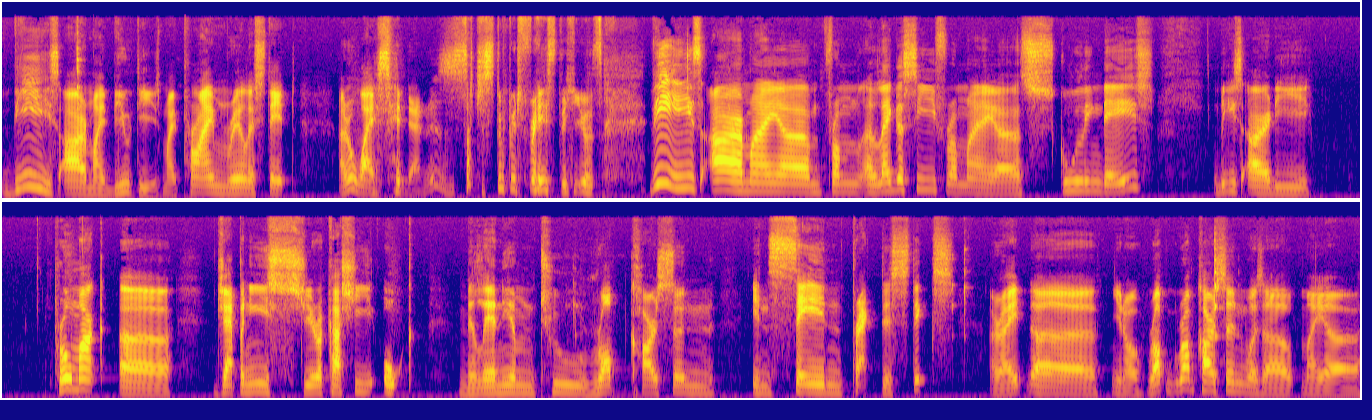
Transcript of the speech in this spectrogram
These are my beauties, my prime real estate. I don't know why I said that. This is such a stupid phrase to use. These are my um, from a legacy from my uh, schooling days. These are the Promark uh, Japanese Shirakashi Oak Millennium 2 Rob Carson Insane Practice Sticks. All right, uh, you know, Rob Rob Carson was uh, my uh,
